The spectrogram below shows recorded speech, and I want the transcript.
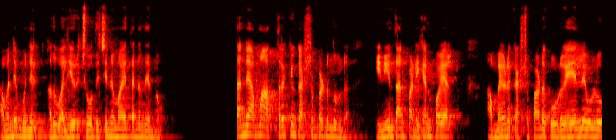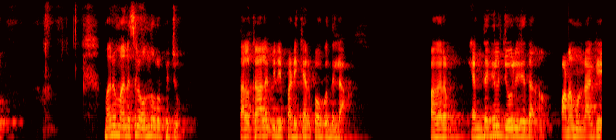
അവന്റെ മുന്നിൽ അത് വലിയൊരു ചോദ്യചിഹ്നമായി തന്നെ നിന്നു. തന്റെ അമ്മ അത്രയ്ക്കും കഷ്ടപ്പെടുന്നുണ്ട്. ഇനിയും താൻ പഠിക്കാൻ പോയാൽ അമ്മയുടെ കഷ്ടപ്പാട് കൂടുകയല്ലേ ഉള്ളൂ. മനു മനസ്സിൽ ഒന്നുറപ്പിച്ചു. തൽക്കാലം ഇനി പഠിക്കാൻ പോകുന്നില്ല. പകരം എന്തെങ്കിലും ജോലി ചെയ്ത പണമുണ്ടാക്കി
